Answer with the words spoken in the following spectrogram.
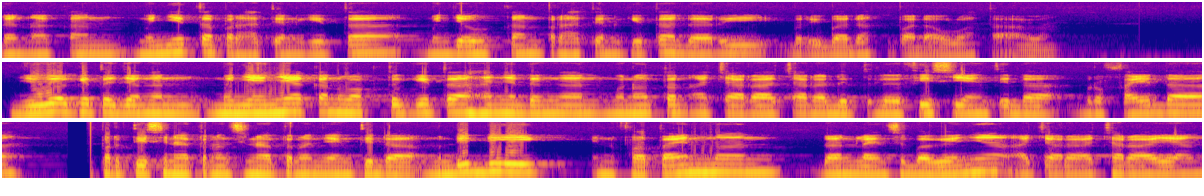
dan akan menyita perhatian kita, menjauhkan perhatian kita dari beribadah kepada Allah Ta'ala. Juga kita jangan menyia-nyiakan waktu kita hanya dengan menonton acara-acara di televisi yang tidak berfaedah, seperti sinetron-sinetron yang tidak mendidik, infotainment, dan lain sebagainya, acara-acara yang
